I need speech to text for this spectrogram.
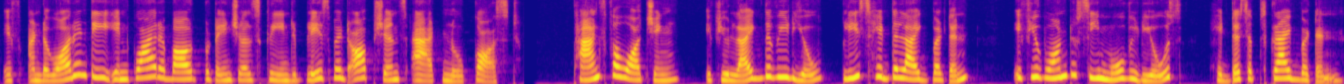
If under warranty, inquire about potential screen replacement options at no cost. Thanks for watching. If you like the video, please hit the like button. If you want to see more videos, hit the subscribe button.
